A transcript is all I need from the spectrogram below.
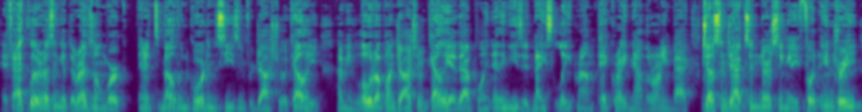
if Ekeler doesn't get the red zone work and it's Melvin Gordon season for Joshua Kelley, I mean, load up on Joshua Kelley at that point. I think he's a nice late round pick right now, the running back. Justin Jackson nursing a foot injury.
